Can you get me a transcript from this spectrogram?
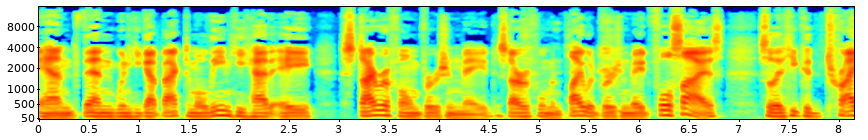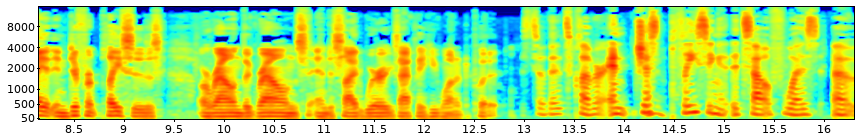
And then when he got back to Moline, he had a styrofoam version made, styrofoam and plywood version made full size, so that he could try it in different places around the grounds and decide where exactly he wanted to put it. So that's clever. And just placing it itself was a,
